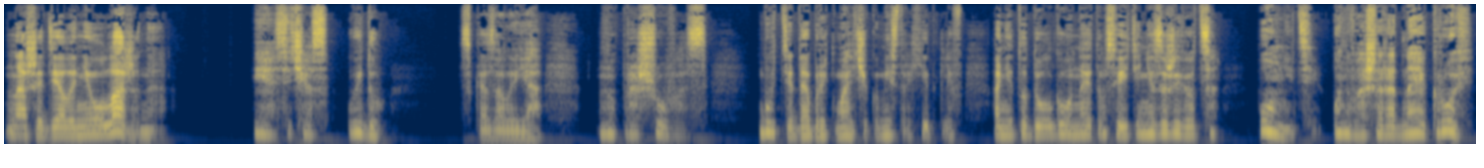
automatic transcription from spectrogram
наше дело не улажено». «Я сейчас уйду», — сказала я. «Но прошу вас, будьте добры к мальчику, мистер Хитклифф, а не то долго он на этом свете не заживется». Помните, он ваша родная кровь,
